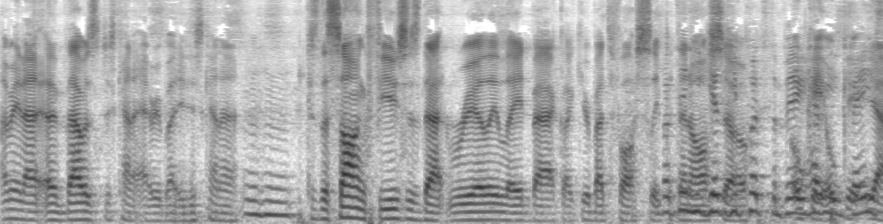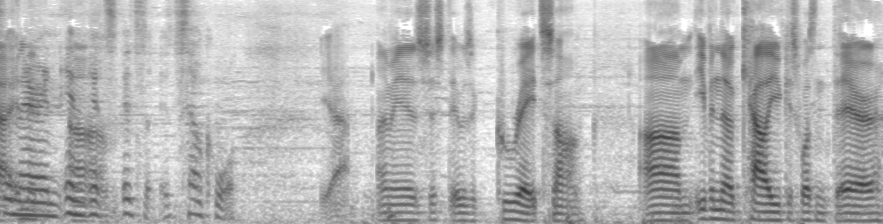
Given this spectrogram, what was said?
I mean, I, I, that was just kind of everybody, just kind of hmm because the song fuses that really laid back, like you're about to fall asleep, But but, then he also, gets he puts the big heavy bass yeah, in there, then, and, and um, it's it's it's so cool. Yeah, I mean, it's just it was a great song. Um, even though Kali Uchis wasn't there,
